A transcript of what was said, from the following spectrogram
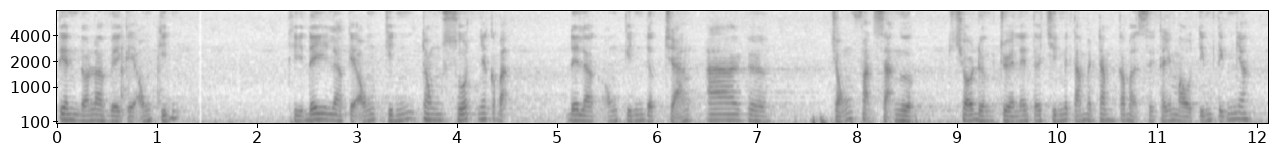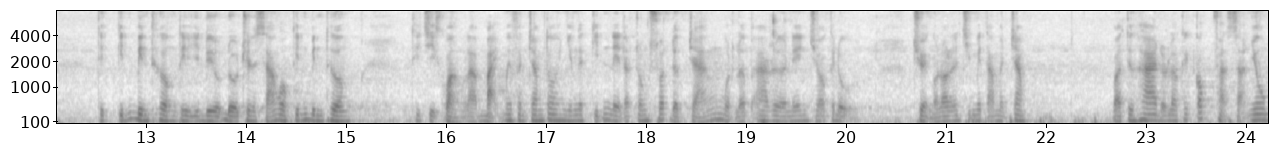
tiên đó là về cái ống kính. Thì đây là cái ống kính trong suốt nhé các bạn. Đây là ống kính được tráng AG chống phản xạ ngược cho đường truyền lên tới 98% các bạn sẽ thấy màu tím tím nhá. Thì kính bình thường thì điều độ truyền sáng của kính bình thường thì chỉ khoảng là 70% thôi. Nhưng cái kính này là trong suốt được tráng một lớp AR nên cho cái độ chuyển của nó lên 98% và thứ hai đó là cái cốc phản xạ nhôm.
